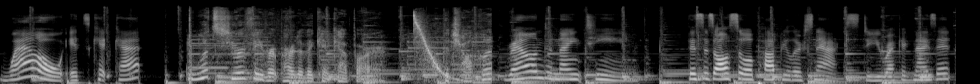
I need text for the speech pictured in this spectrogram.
Wow, it's Kit Kat. What's your favorite part of a Kit Kat bar? The chocolate? Round 19. This is also a popular snacks. Do you recognize it?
